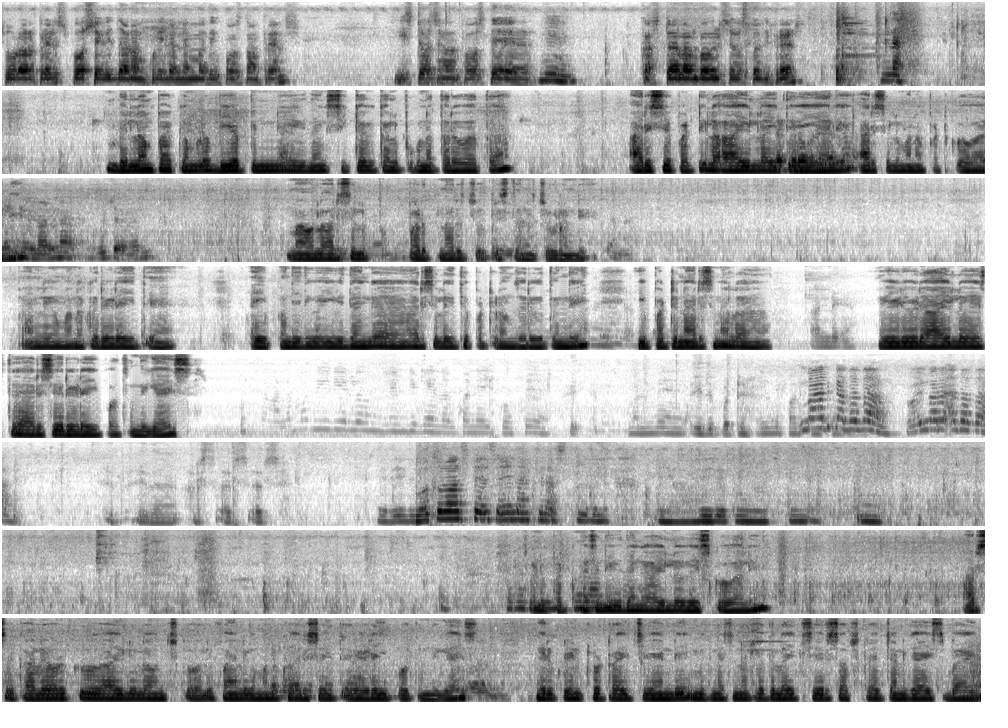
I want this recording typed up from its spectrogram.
చూడండి ఫ్రెండ్స్. పోసే విధానం కూడా ఇలా నెమ్మదిగా పోస్తాం ఫ్రెండ్స్. ఇష్టం వచ్చిన పోస్తే కష్టాలు అనుభవాల్సి వస్తుంది ఫ్రెండ్స్. బెల్లం పాకంలో బియ్య పిండిని ఈ విధంగా సిక్కగా కలుపుకున్న తర్వాత అరిసె పట్టి ఇలా ఆయిల్లో అయితే వేయాలి. అరిసెలు మనం పట్టుకోవాలి. మా వాళ్ళు అరిసెలు పడుతున్నారు చూపిస్తాను చూడండి. అందులో మనకు రెడీ అయితే అయిపోయింది. ఇదిగో ఈ విధంగా అరిసెలు అయితే పట్టడం జరుగుతుంది. ఈ పట్టిన అరిసెల వేడి వేడి ఆయిల్ వేస్తే అరిసె రెడీ అయిపోతుంది గ్యాస్ నాకు వస్తుంది చూడండి పట్టిన ఈ విధంగా ఆయిల్లో వేసుకోవాలి. అరిసె కాలే వరకు ఆయిల్లో ఉంచుకోవాలి. ఫైనల్గా మనకు అరిసె అయితే రెడీ అయిపోతుంది గ్యాస్ మీరు ఇప్పుడు ఇంట్లో ట్రై చేయండి. మీకు నచ్చినట్లయితే లైక్ షేర్ సబ్స్క్రైబ్ చేయండి గైస్ బాయ్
